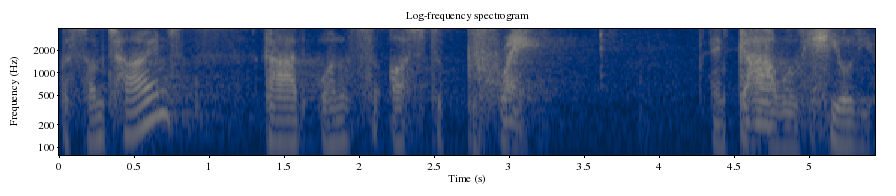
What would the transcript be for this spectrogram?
But sometimes God wants us to pray and God will heal you.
